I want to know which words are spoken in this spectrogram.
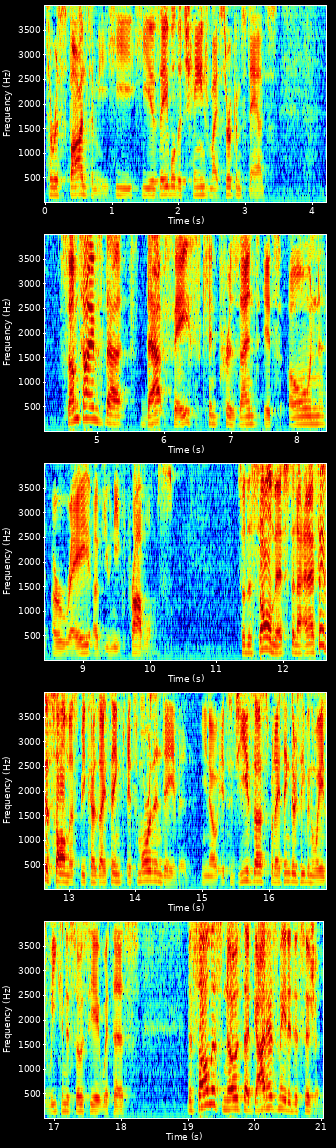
to respond to me, He, he is able to change my circumstance sometimes that, that faith can present its own array of unique problems. So the psalmist, and I, and I, say the psalmist because I think it's more than David. You know, it's Jesus, but I think there's even ways we can associate with this. The psalmist knows that God has made a decision.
